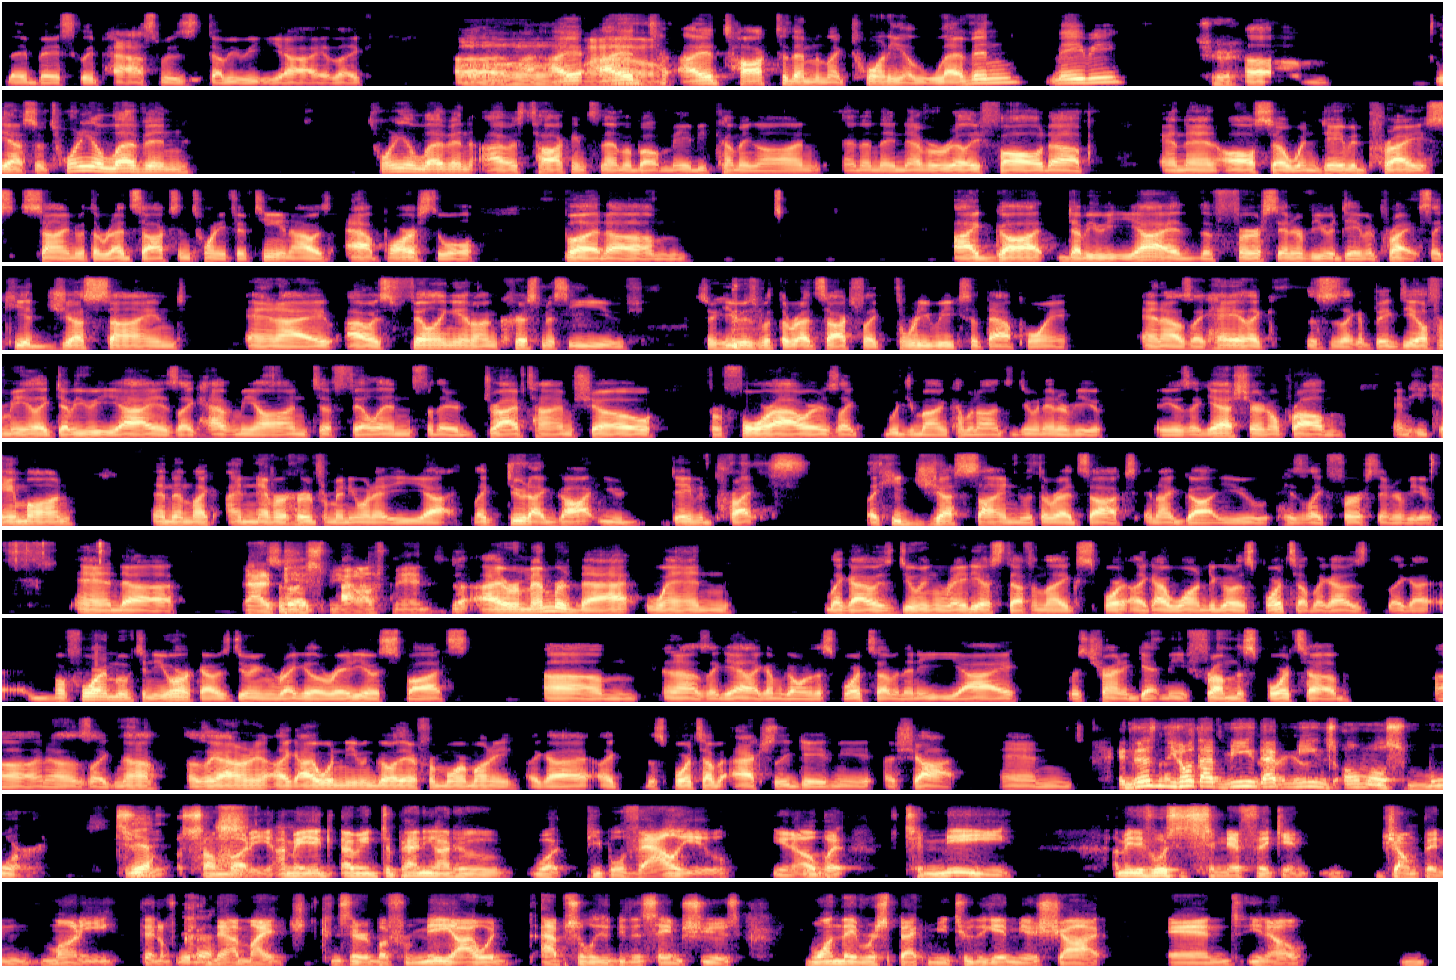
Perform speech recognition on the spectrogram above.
they basically passed was WEEI. Like uh Oh, I I had t- wow. I had talked to them in like 2011 maybe. Sure. Um yeah, so 2011 2011 I was talking to them about maybe coming on and then they never really followed up. And then also when David Price signed with the Red Sox in 2015, I was at Barstool, but um I got WEEI the first interview with David Price. Like he had just signed and I I was filling in on Christmas Eve. So he was with the Red Sox for like 3 weeks at that point and I was like, "Hey, like this is like a big deal for me. Like WEEI is like having me on to fill in for their drive time show for 4 hours. Like would you mind coming on to do an interview?" And he was like, "Yeah, sure, no problem." And he came on and then like I never heard from anyone at EEI. Like, dude, I got you David Price. Like he just signed with the Red Sox and I got you his like first interview. And uh That so, like, pissed me off, man. I remembered that when like I was doing radio stuff and like sport like I wanted to go to sports hub. Like I was like I before I moved to New York, I was doing regular radio spots. Um and I was like, yeah, like I'm going to the sports hub. And then EEI was trying to get me from the sports hub. Uh, and I was like, no, I was like, I don't like, I wouldn't even go there for more money. Like, I like the sports hub actually gave me a shot, and And doesn't you know what that mean? That means almost more to Yeah. somebody. I mean, it, I mean, depending on who, what people value, you know. Mhm. But to me, I mean, if it was a significant jump in money, then of Yeah. course I might consider. it. But for me, I would absolutely be in the same shoes. One, they respect me. Two, they gave me a shot, and you know,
